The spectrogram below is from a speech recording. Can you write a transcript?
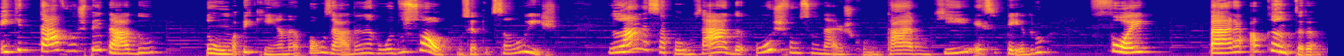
e que estava hospedado numa pequena pousada na Rua do Sol, no centro de São Luís. Lá nessa pousada, os funcionários contaram que esse Pedro foi para Alcântara,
